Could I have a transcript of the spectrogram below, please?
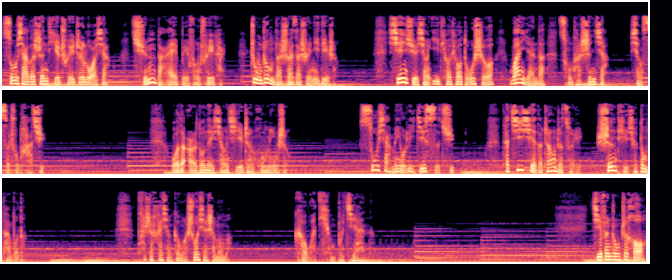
苏夏的身体垂直落下，裙摆被风吹开，重重的摔在水泥地上，鲜血像一条条毒蛇蜿蜒的从他身下向四处爬去。我的耳朵内响起一阵轰鸣声。苏夏没有立即死去，他机械的张着嘴，身体却动弹不得。他是还想跟我说些什么吗？可我听不见呢。几分钟之后，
